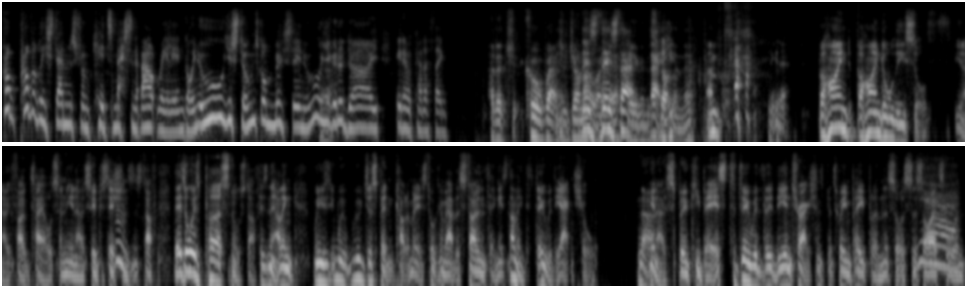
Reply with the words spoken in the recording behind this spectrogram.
prob- probably stems from kids messing about really and going, "Oh, your stone's gone missing. Oh, Yeah. you're gonna die," you know, kind of thing. Had a ch- call back to John. There's- Ottaway there's there, that- leaving that- Scotland there. Um, yeah. Behind behind all these sort of you know folk tales and you know superstitions and stuff, there's always personal stuff, isn't it? I think we we we just spent a couple of minutes talking about the stone thing. It's nothing to do with the actual No, you know spooky bit. It's to do with the, the interactions between people and the sort of societal Yeah. and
